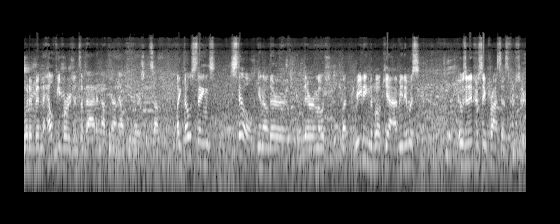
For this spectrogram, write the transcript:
would have been the healthy versions of that, and not the unhealthy versions. So, like those things, still, you know, they're they're emotional. But reading the book, yeah, I mean, it was it was an interesting process for sure.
